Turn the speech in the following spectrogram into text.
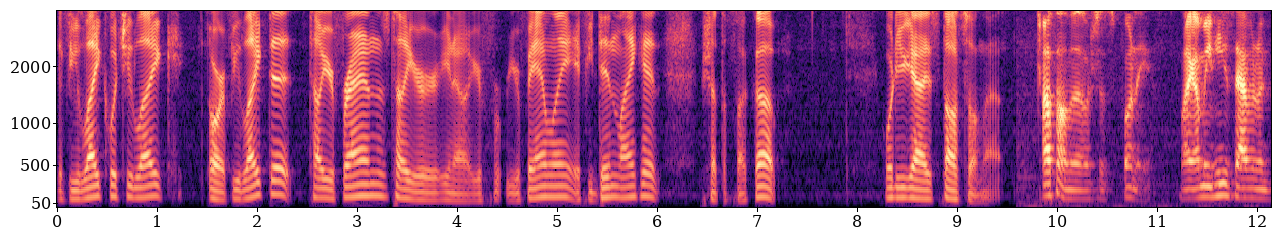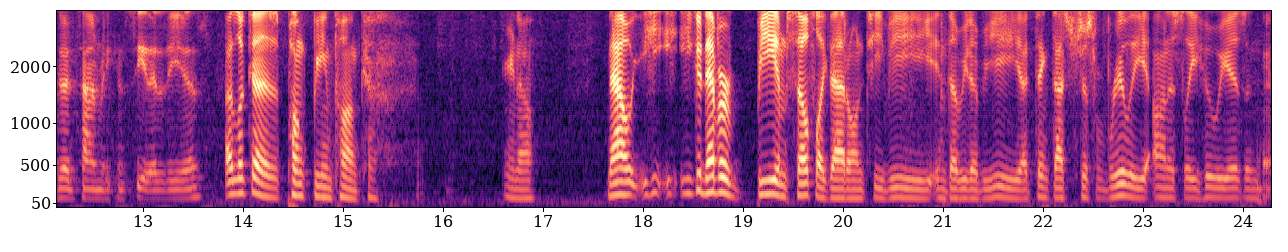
if you like what you like, or if you liked it, tell your friends, tell your you know your your family. If you didn't like it, shut the fuck up. What are you guys' thoughts on that? I thought that was just funny. Like, I mean, he's having a good time. You can see that he is. I looked at it as Punk being Punk. You know, now he he could never be himself like that on TV in WWE. I think that's just really honestly who he is and Yeah.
